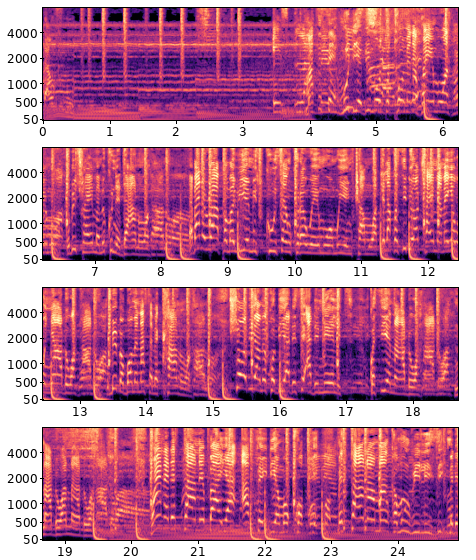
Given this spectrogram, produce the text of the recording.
Down mate sɛ modie bi mu toto me ne hwan mu. A obi twan ma meku ne daa no. A ɛba ne rap ma wie me skul sɛ nkora wei mu ɔ mu yɛ ntwa moa kela kwasi bi ɔtwae ma mɛyɛ wo nyaadoa obi bɛbɔ me na sɛ meka no. A show bi a mekɔ bia de sɛ ade nail it. Kwasi yɛ naadoa naadoa naadoa hwan na de star ne baayɛ afei deɛ mokɔpe me star no amanka mo release mede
